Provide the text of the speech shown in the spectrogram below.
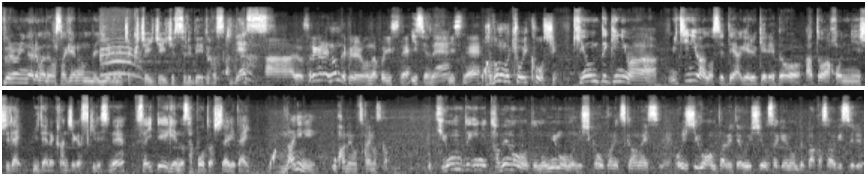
プロになるまでお酒飲んで家でめちゃくちゃイチャイチャするデートが好きですあー、でもそれぐらい飲んでくれる女の子いいっすね。いいっすよねいいっすね。子供の教育方針。基本的には道には乗せてあげるけれどあとは本人次第みたいな感じが好きですね最低限のサポートはしてあげたい何にお金を使いますか？基本的に食べ物と飲み物にしかお金使わないですね。美味しいご飯食べて美味しいお酒飲んでバカ騒ぎする。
